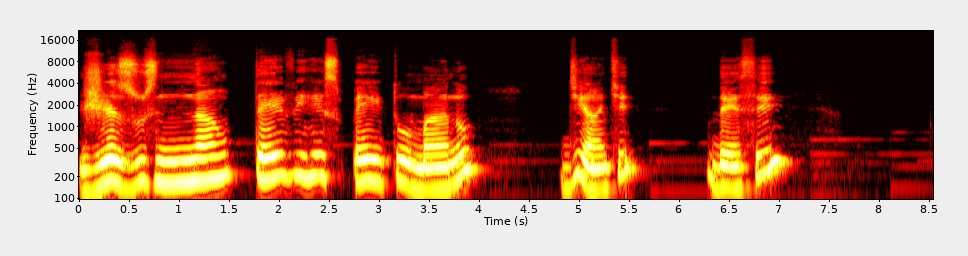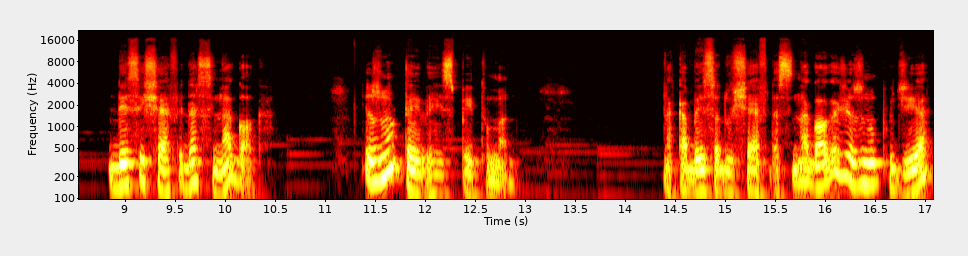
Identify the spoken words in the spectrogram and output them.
Jesus não teve respeito humano diante desse desse chefe da sinagoga. Jesus não teve respeito humano. Na cabeça do chefe da sinagoga, Jesus não podia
